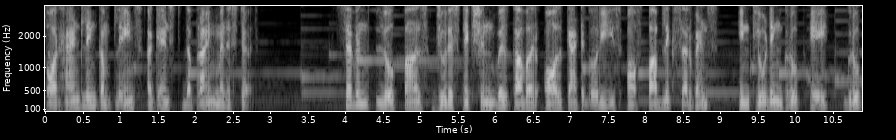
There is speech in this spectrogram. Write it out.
for handling complaints against the Prime Minister. 7. Lokpal's jurisdiction will cover all categories of public servants, including Group A, Group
